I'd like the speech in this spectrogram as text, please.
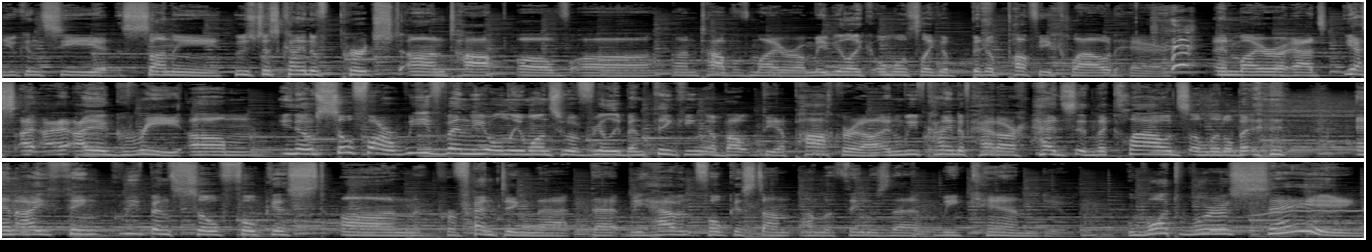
you can see Sunny, who's just kind of perched on top of uh on top of Myra, maybe like almost like a bit of puffy cloud hair. and Myra adds, Yes, I, I I agree. Um, you know, so far we've been the only ones who have really been thinking about the Apocrypha, and we've kind of had our heads in the clouds a little bit. And I think we've been so focused on preventing that that we haven't focused on, on the things that we can do. What we're saying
